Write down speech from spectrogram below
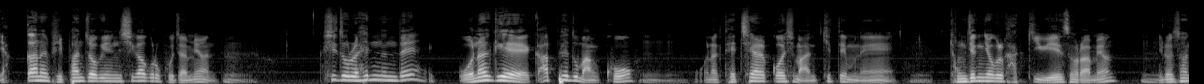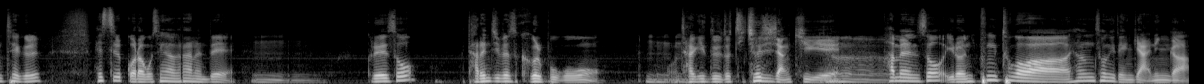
약간은 비판적인 시각으로 보자면 음, 시도를 했는데 워낙에 카페도 많고 음, 워낙 대체할 것이 많기 때문에 음. 경쟁력을 갖기 위해서라면 음, 이런 선택을 했을 거라고 생각을 하는데 음, 음, 그래서 다른 집에서 그걸 보고 음, 어, 자기들도 뒤처지지 않기 위해 아, 하면서 이런 풍토가 형성이 된 게 아닌가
